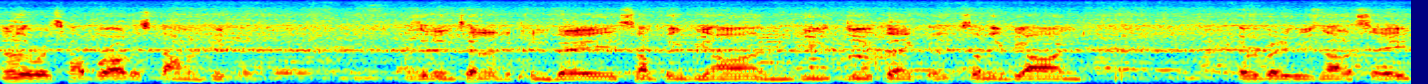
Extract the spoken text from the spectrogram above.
In other words, how broad is common people? Is it intended to convey something beyond, do you, do you think, uh, something beyond everybody who's not a sage?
